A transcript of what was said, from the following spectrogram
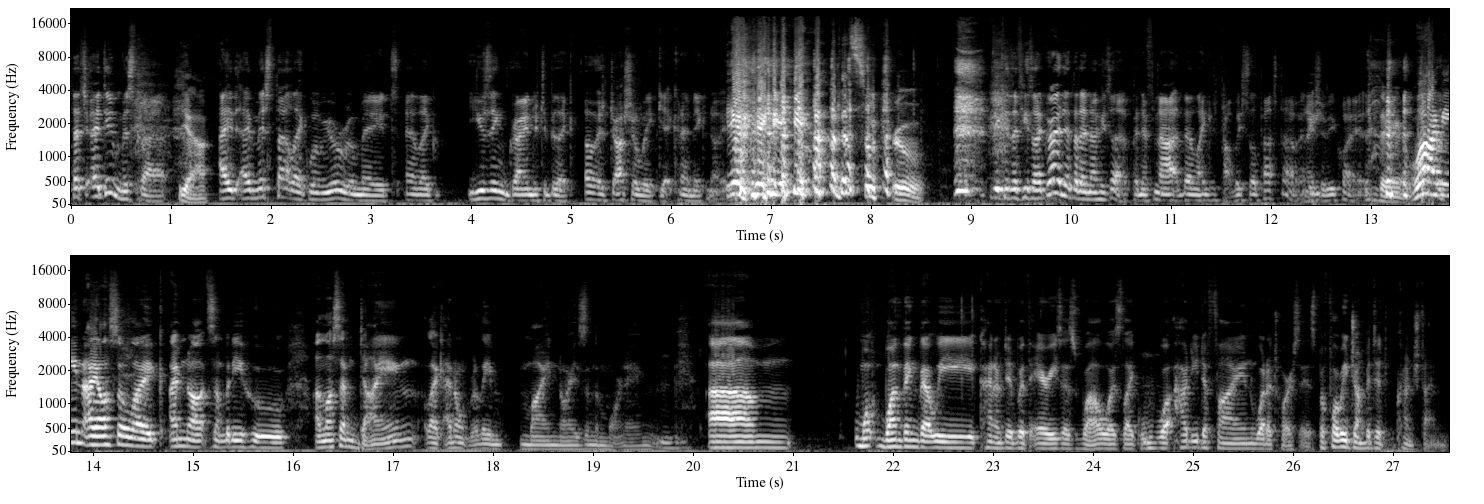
That's, I do miss that. yeah. I, I missed that like when we were roommates and like using Grindr to be like, oh, is Josh awake yet? Can I make noise? yeah, that's so true. Because if he's on Grindr, then I know he's up, and if not, then like he's probably still passed out, and I should be quiet. There. Well, I mean, I also like I'm not somebody who, unless I'm dying, like I don't really mind noise in the morning. Um, one, one thing that we kind of did with Aries as well was like, what, how do you define what a Taurus is before we jump into crunch time?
